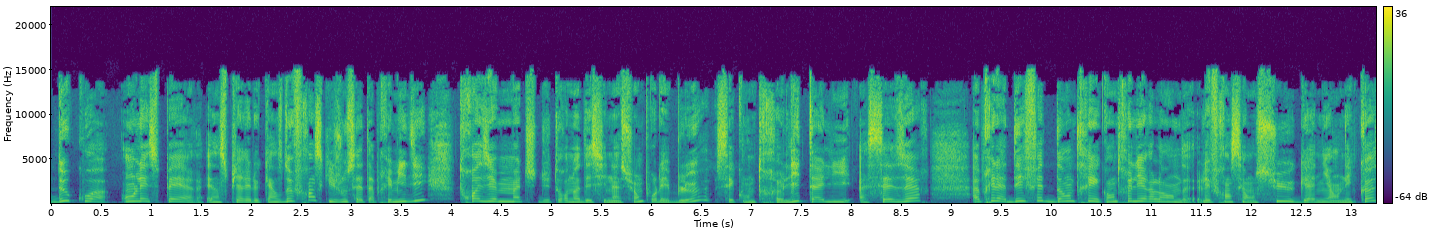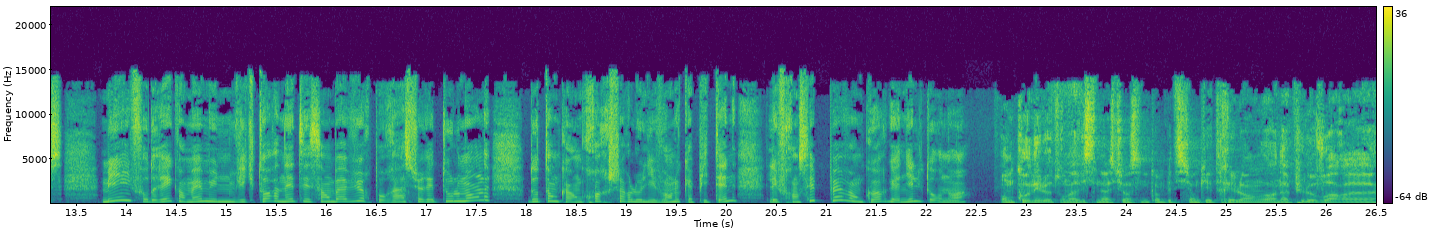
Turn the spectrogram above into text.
De quoi, on l'espère, inspirer le 15 de France qui joue cet après-midi. Troisième match du tournoi Destination pour les Bleus. C'est contre l'Italie à 16h. Après la défaite d'entrée contre l'Irlande, les Français ont su gagner en Écosse. Mais il faudrait quand même une victoire nette et sans bavure pour rassurer tout le monde. D'autant qu'à en croire Charles Le capitaine, les Français peuvent encore gagner le tournoi. On connaît le tournoi destination, c'est une compétition qui est très longue. On a pu le voir, euh,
